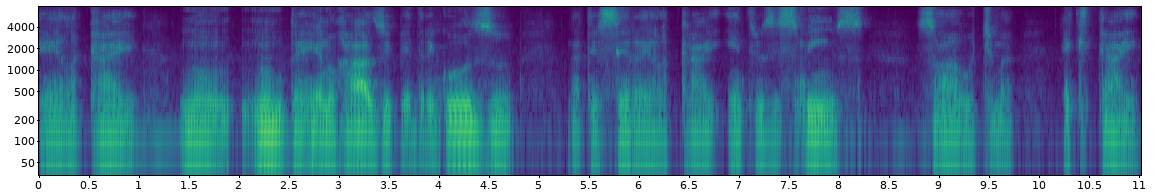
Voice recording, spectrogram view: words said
ela cai num, num terreno raso e pedregoso, na terceira ela cai entre os espinhos, só a última é que cai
